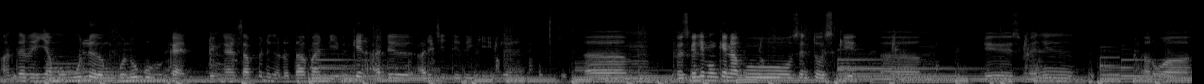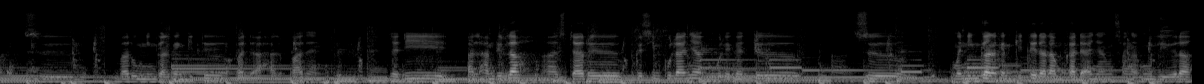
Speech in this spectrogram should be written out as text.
Antara yang memula Menubuhkan Dengan siapa? Dengan Dr. Afandi Mungkin ada Ada cerita sikit macam mana um, First kali mungkin aku sentuh sikit. Um, Dia sebenarnya arwah se- baru meninggalkan kita pada hal lepas kan. Jadi Alhamdulillah uh, secara kesimpulannya aku boleh kata uh, se meninggalkan kita dalam keadaan yang sangat mulia lah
